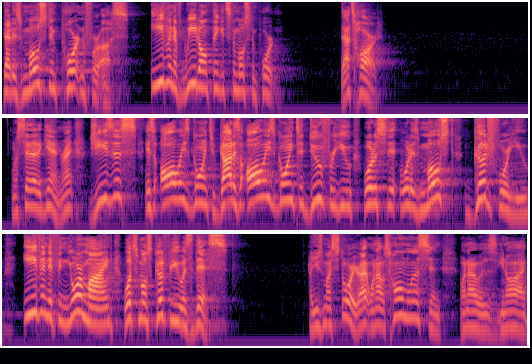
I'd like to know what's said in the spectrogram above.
that is most important for us, even if we don't think it's the most important. That's hard. I'm going to say that again, right? Jesus is always going to, God is always going to do for you what is, what is most good for you, even if in your mind, what's most good for you is this. I use my story, right? When I was homeless and when I was, you know, I,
